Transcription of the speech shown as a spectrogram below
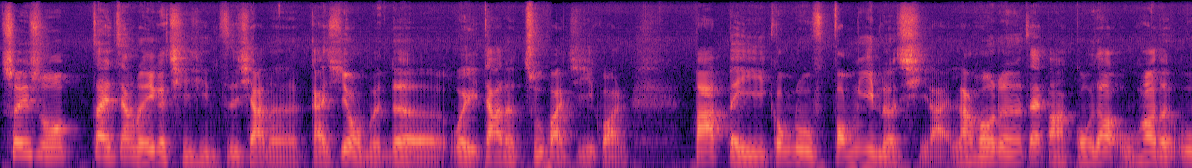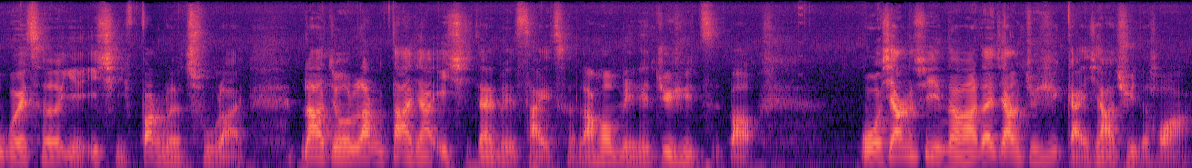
所以说，在这样的一个情形之下呢，感谢我们的伟大的主管机关，把北宜公路封印了起来。然后呢，再把国道五号的乌龟车也一起放了出来，那就让大家一起在那边赛车，然后每天继续直报。我相信呢，再这样继续改下去的话，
